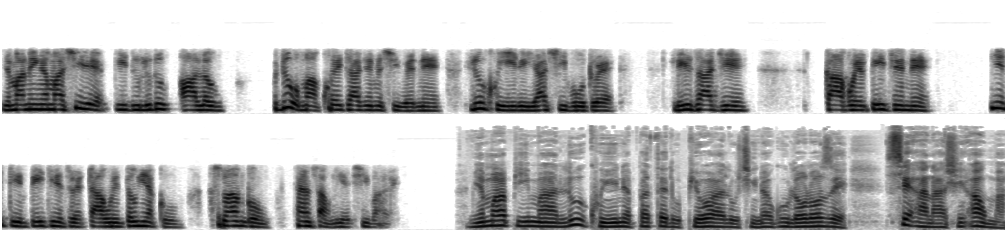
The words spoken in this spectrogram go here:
မြန်မာနိုင်ငံမှာရှိတဲ့ပြည်သူလူထုအားလုံးဘယ်သူမှခွဲခြားခြင်းမရှိဘဲနဲ့လူခွေတွေရရှိဖို့အတွက်လေးစားခြင်းကာကွယ်ပေးခြင်းနဲ့မြင့်တင်ပေးခြင်းဆိုတဲ့တာဝန်၃ရပ်ကိုအစွမ်းကုန်ထမ်းဆောင်ရရှိပါတယ် မြန်မာပြည်မှာလူအခွင့်အရေးနဲ့ပတ်သက်လို့ပြောရလို့ရှိရင်တော့အခုလောလောဆယ်စစ်အာဏာရှင်အောက်မှာ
